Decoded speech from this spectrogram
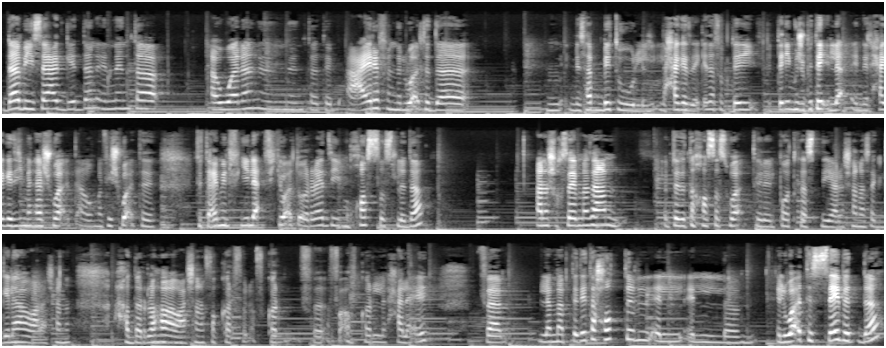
ده بيساعد جدا إن أنت اولا إن أنت تبقى عارف إن الوقت ده مثبته لحاجة زي كده فبالتالي بالتالي مش بتقلق إن الحاجة دي ملهاش وقت أو مفيش وقت تتعمل فيه. لأ في وقت اوريدي مخصص لده. أنا شخصيا مثلا ابتديت أخصص وقت للبودكاست دي علشان أسجلها وعلشان أحضر لها أو عشان أفكر في الأفكار في, في أفكار للحلقات. فلما ابتديت أحط ال ال ال الوقت الثابت ده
